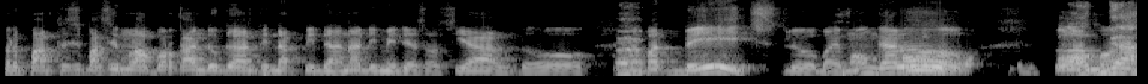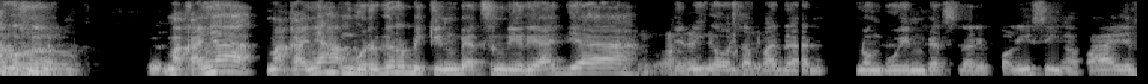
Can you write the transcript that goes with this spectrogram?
berpartisipasi melaporkan dugaan tindak pidana di media sosial tuh. Eh. Dapat badge lo, bay mau enggak lo? Oh. Oh, enggak. Makanya makanya hamburger bikin badge sendiri aja. Jadi nggak usah pada nungguin badge dari polisi ngapain.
